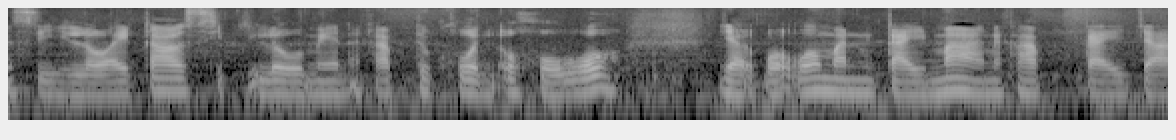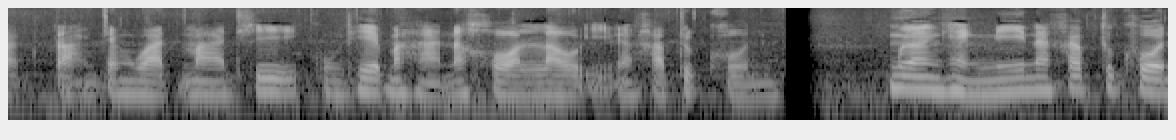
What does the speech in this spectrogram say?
3,490 กิโลเมตรนะครับ ทุกคนโอ้โห อยากบอกว่ามันไกลมากนะครับ ไกลจากต่างจังหวัดมาที่กรุงเทพมหานครเราอีกนะครับ ทุกคนเมืองแห่งนี้นะครับทุกคน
